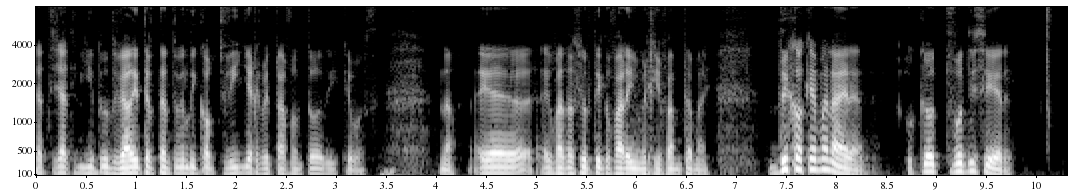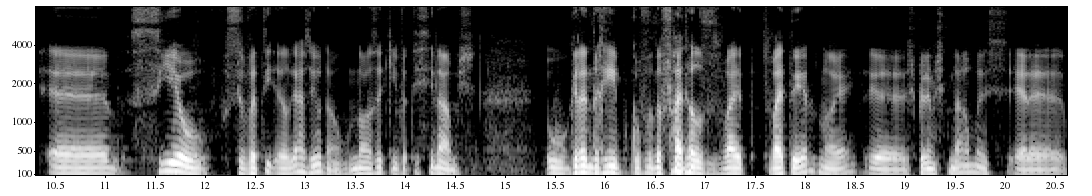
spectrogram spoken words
Já, já tinha tudo velho, entretanto o helicóptero vinha, arrebentavam todo e acabou-se. Não, é, a Battlefield tem que levar aí um revamp também. De qualquer maneira, o que eu te vou dizer, eh, se eu, se vati, aliás eu não, nós aqui vaticinamos o grande rip que o da Finals vai, vai ter, não é? Eh, esperemos que não, mas era,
